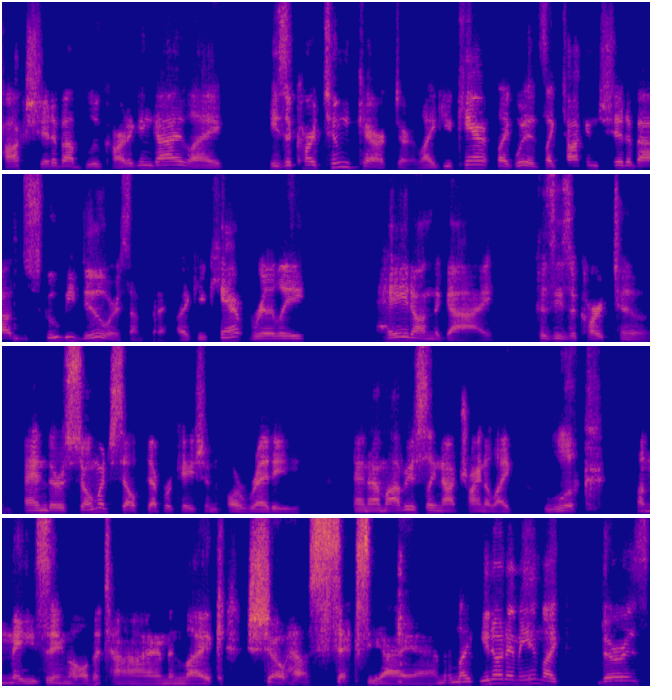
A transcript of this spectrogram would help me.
talk shit about Blue Cardigan Guy? Like he's a cartoon character. Like you can't like what it's like talking shit about Scooby Doo or something. Like you can't really hate on the guy because he's a cartoon. And there's so much self deprecation already. And I'm obviously not trying to like look amazing all the time and like show how sexy I am. And like, you know what I mean? Like there is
